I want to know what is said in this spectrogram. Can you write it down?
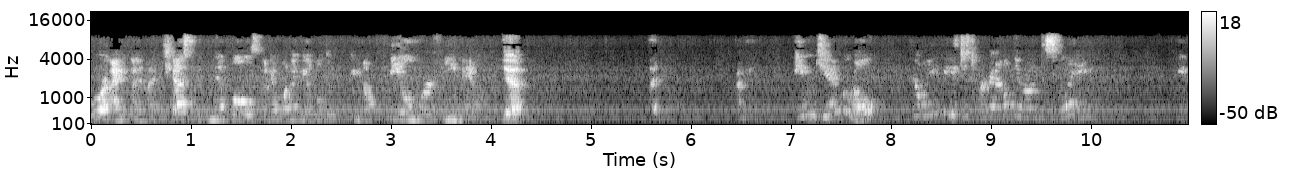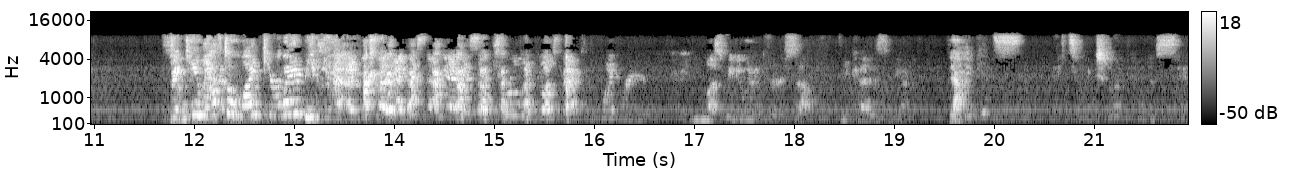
Or I, I'm a chest with nipples, and I want to be able to, you know, feel more female. Yeah. In general, your labia just aren't out there on display. But you have to like your labia. Yeah, I guess, I, I guess, I mean, I guess that truly goes back to the point where you're, you must be doing it for yourself because, yeah. Yeah. I think it's it's actually kind of sad,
